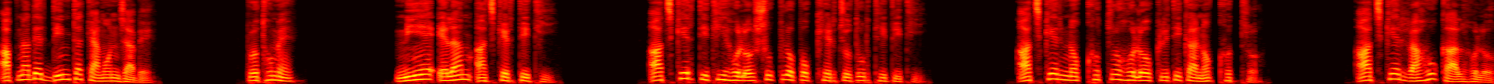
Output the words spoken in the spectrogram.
আপনাদের দিনটা কেমন যাবে? প্রথমে, নিয়ে এলাম আজকের তিথি। আজকের তিথি হল শুক্লপক্ষের চতুর্থী তিথি। আজকের নক্ষত্র হল কৃতিকা নক্ষত্র। আজকের রাহু কাল হল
